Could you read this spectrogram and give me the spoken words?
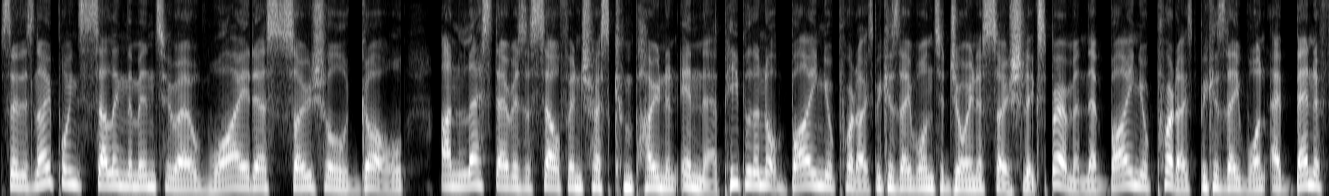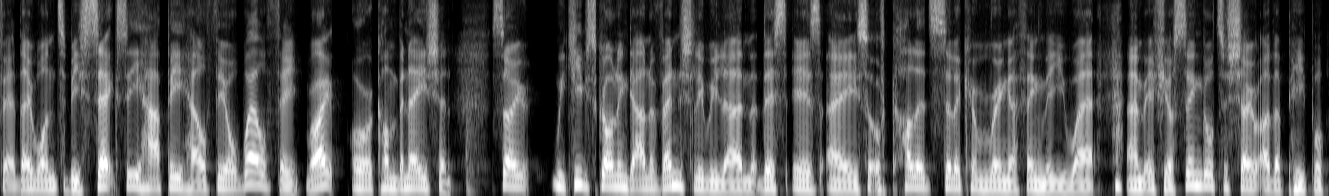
so there's no point selling them into a wider social goal unless there is a self interest component in there. People are not buying your products because they want to join a social experiment. They're buying your products because they want a benefit. They want to be sexy, happy, healthy, or wealthy, right? Or a combination. So we keep scrolling down. Eventually, we learn that this is a sort of colored silicone ring, I think, that you wear um, if you're single to show other people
